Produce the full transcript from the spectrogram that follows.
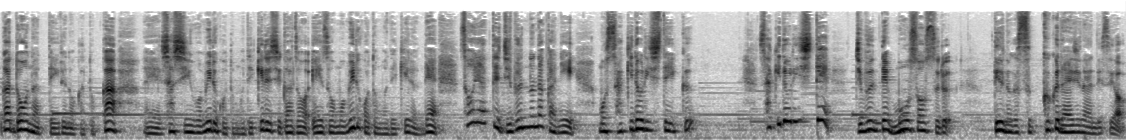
がどうなっているのかとか、えー写真を見ることもできるし画像映像も見ることもできるんでそうやって自分の中にもう先取りしていく。先取りして自分で妄想する。っていうのがすっごく大事なんですよ。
